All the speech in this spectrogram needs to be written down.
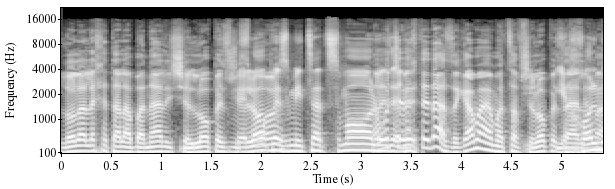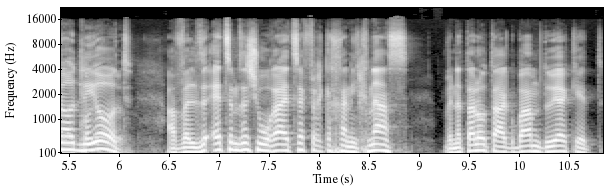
לא ללכת על הבנאלי של לופז של משמאל. לופז מצד שמאל. למרות שלך תדע, זה גם היה מצב של לופז היה יכול לבד, מאוד הכל להיות. אבל זה, עצם זה שהוא ראה את ספר ככה נכנס, ונתן לו את ההגבהה המדויקת,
